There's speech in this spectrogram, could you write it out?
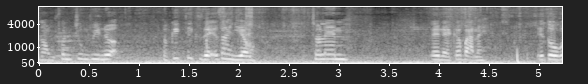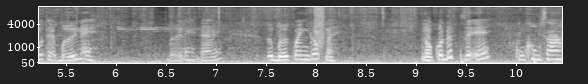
dòng phân trung vi lượng nó kích thích rễ ra nhiều. Cho nên, đây này các bạn này đây tôi có thể bới này. Bới này, đấy. Tôi bới quanh gốc này. Nó có đứt rễ cũng không sao.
